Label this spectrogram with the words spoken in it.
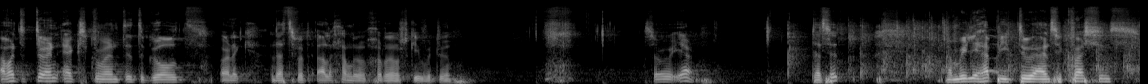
I want to turn excrement into gold, or like that's what Alejandro Jodorowsky would do. So yeah, that's it. I'm really happy to answer questions.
